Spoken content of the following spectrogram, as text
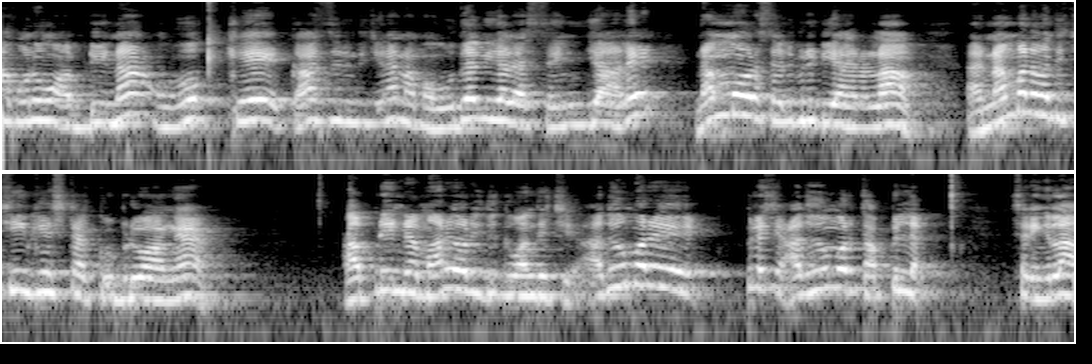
ஆகணும் அப்படின்னா ஓகே காசு இருந்துச்சுன்னா நம்ம உதவிகளை செஞ்சாலே நம்ம ஒரு செலிபிரிட்டி ஆகிடலாம் நம்மளை வந்து சீஃப் கெஸ்ட்டாக கூப்பிடுவாங்க. அப்படின்ற மாதிரி ஒரு இதுக்கு வந்துச்சு. அதுவும் ஒரு பிரச்சனை. அதுவும் ஒரு தப்பில்லை. சரிங்களா?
